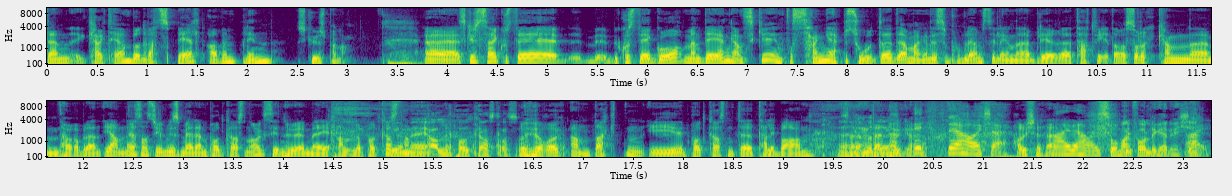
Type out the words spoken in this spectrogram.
den karakteren burde vært spilt av en blind skuespiller. Eh, jeg skal ikke si hvordan det, hvordan det går, men det er en ganske interessant episode der mange av disse problemstillingene blir eh, tatt videre. Så dere kan em, høre på den. Janne er sannsynligvis med i den podkasten òg, siden hun er med i alle Du er med i alle podkaster, Og altså. hun hører òg andakten i podkasten til Taliban eh, Stemmer det. denne uka. Det har jeg ikke. Har du ikke det? Nei, det har jeg ikke. Så mangfoldig er du ikke. Nei.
